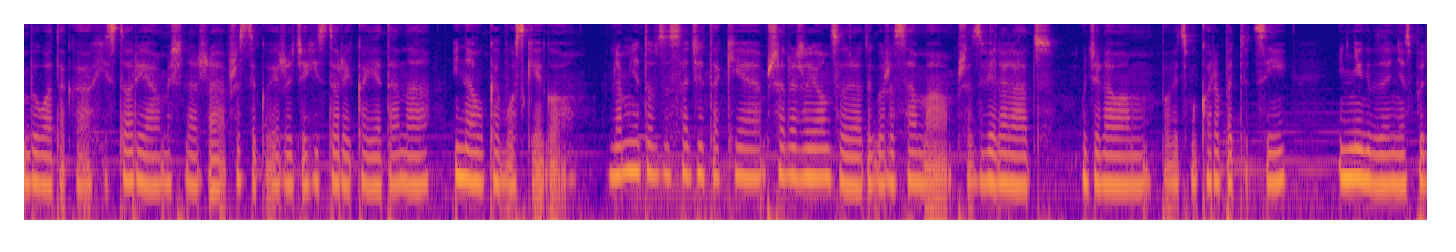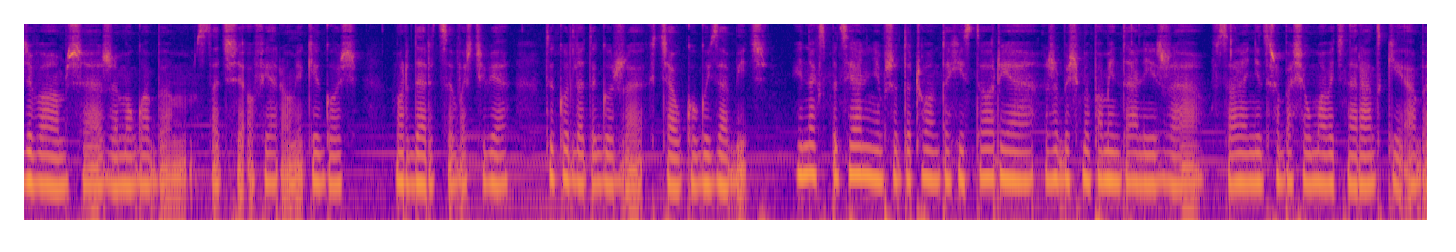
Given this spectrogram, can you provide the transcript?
była taka historia. Myślę, że wszyscy kojarzycie historię Kajetana i naukę włoskiego. Dla mnie to w zasadzie takie przerażające, dlatego że sama przez wiele lat udzielałam, powiedzmy, korepetycji i nigdy nie spodziewałam się, że mogłabym stać się ofiarą jakiegoś mordercy, właściwie tylko dlatego, że chciał kogoś zabić. Jednak specjalnie przytoczyłam tę historię, żebyśmy pamiętali, że wcale nie trzeba się umawiać na randki, aby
